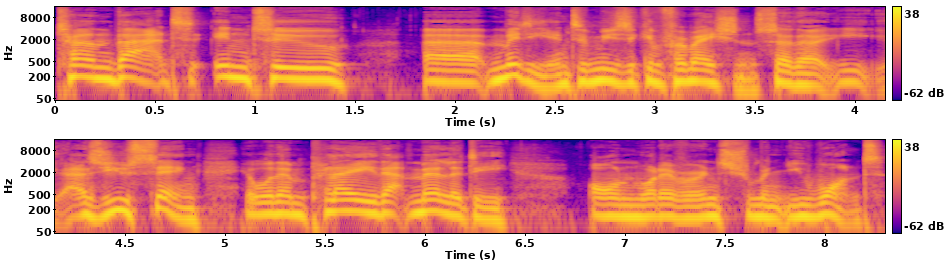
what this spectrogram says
turn that into uh, MIDI, into music information, so that you, as you sing, it will then play that melody on whatever instrument you want.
